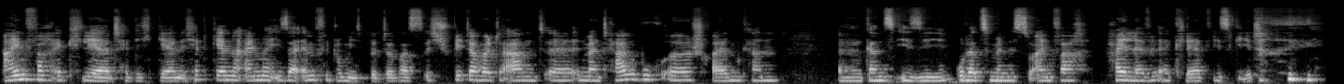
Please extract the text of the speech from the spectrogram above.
einfach erklärt hätte ich gerne. Ich hätte gerne einmal Isa M für Dummies bitte, was ich später heute Abend äh, in mein Tagebuch äh, schreiben kann äh, ganz easy oder zumindest so einfach High-Level erklärt, wie es geht.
